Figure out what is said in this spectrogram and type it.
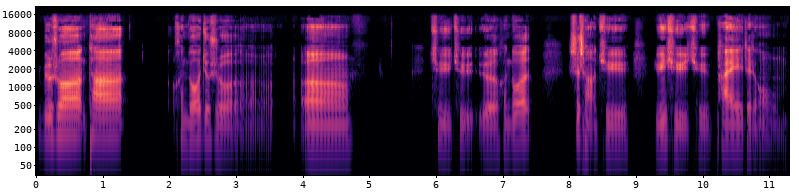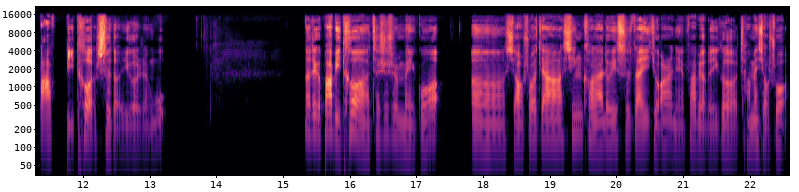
比如说他很多就是，嗯，去去呃很多市场去。允许去拍这种巴比特式的一个人物。那这个巴比特啊，其实是美国呃小说家辛克莱·刘易斯在一九二二年发表的一个长篇小说。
